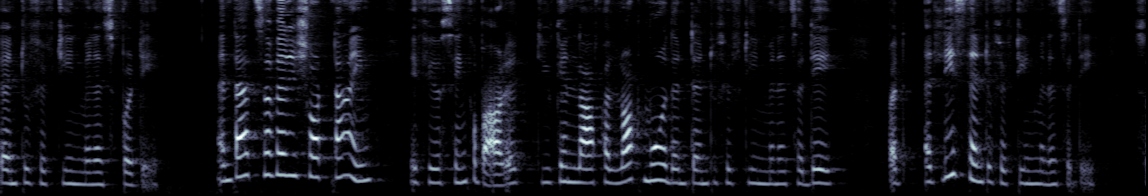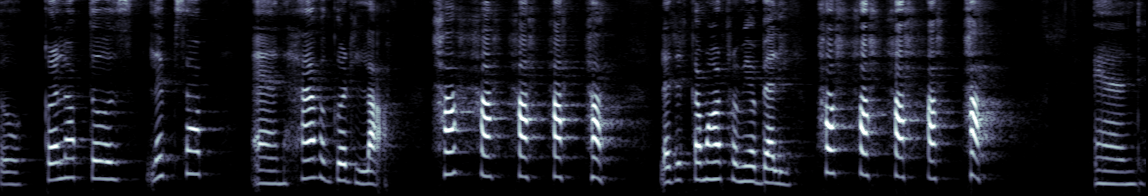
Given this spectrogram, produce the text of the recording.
10 to 15 minutes per day. And that's a very short time if you think about it, you can laugh a lot more than 10 to 15 minutes a day, but at least 10 to 15 minutes a day. So curl up those lips up and have a good laugh. Ha ha ha ha ha. Let it come out from your belly. Ha ha ha ha ha. And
